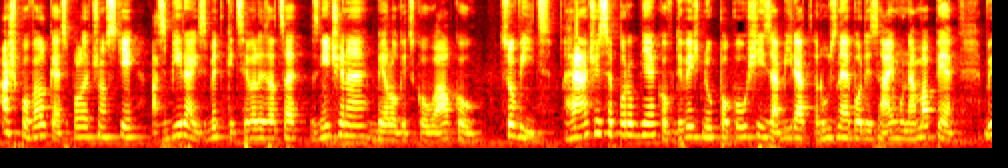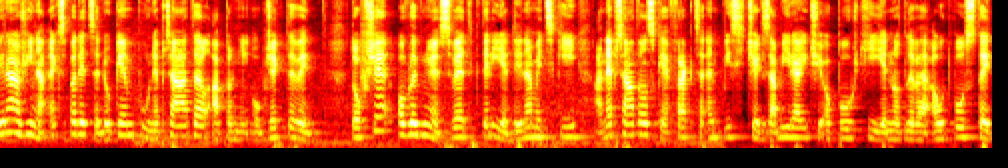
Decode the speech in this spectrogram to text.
až po velké společnosti a sbírají zbytky civilizace zničené biologickou válkou. Co víc, hráči se podobně jako v Divisionu pokouší zabírat různé body zájmu na mapě, vyráží na expedice do kempů nepřátel a plní objektivy. To vše ovlivňuje svět, který je dynamický a nepřátelské frakce NPCček zabírají či opouští jednotlivé outposty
